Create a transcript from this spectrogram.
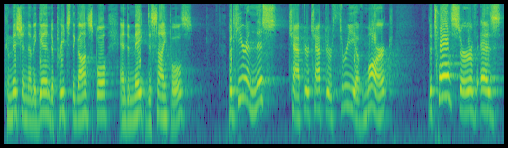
commission them again to preach the gospel and to make disciples. But here in this chapter, chapter 3 of Mark, the 12 serve as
